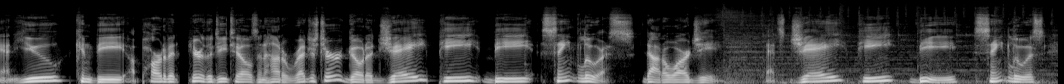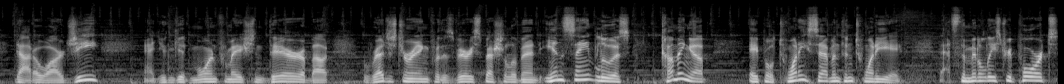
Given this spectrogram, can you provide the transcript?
and you can be a part of it. Here are the details on how to register. Go to jpbstlouis.org. That's jpbstlouis.org and you can get more information there about registering for this very special event in St. Louis coming up April 27th and 28th. That's the Middle East Report.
